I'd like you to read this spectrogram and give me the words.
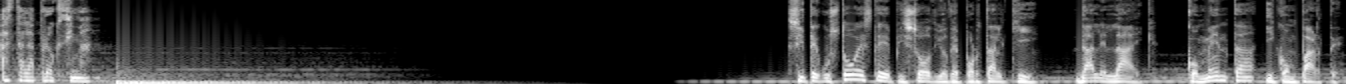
Hasta la próxima. Si te gustó este episodio de Portal Key, dale like, comenta y comparte.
